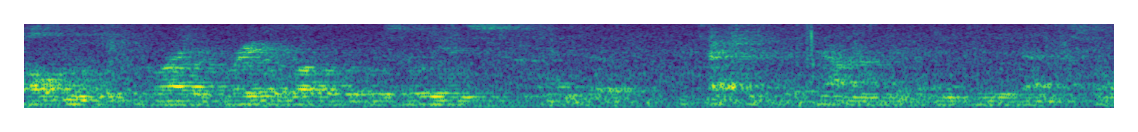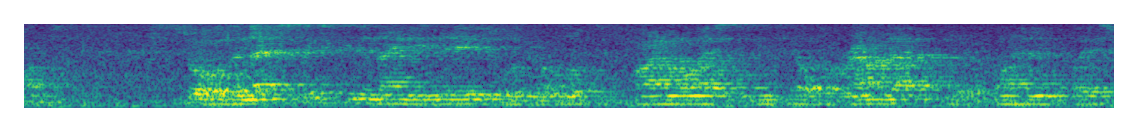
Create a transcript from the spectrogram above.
ultimately provide a greater level of resilience and uh, protection for the town in the event of storms. So over the next 60 to 90 days, we're going to look to finalize the details around that, put a plan in place,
